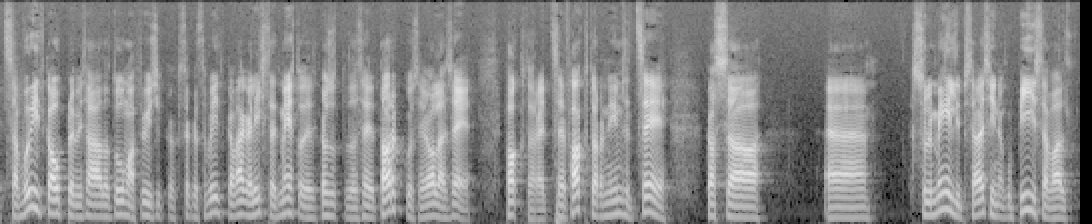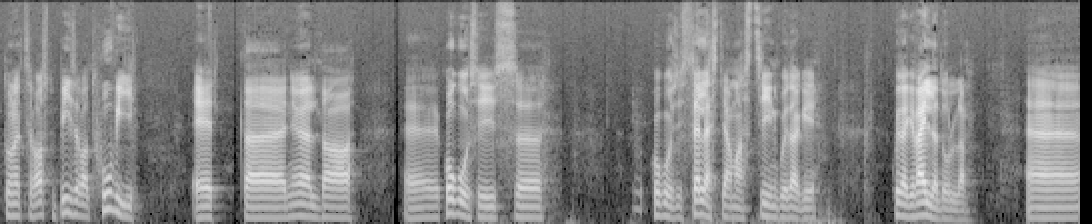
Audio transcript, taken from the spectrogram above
et sa võid kauplemise ajada tuumafüüsikaks, aga sa võid ka väga lihtsaid meetodeid kasutada, see tarkus ei ole see faktor, et see faktor on ilmselt see, kas sa äh,, kas sulle meeldib see asi nagu piisavalt, tunned sa vastu piisavalt huvi, et äh, nii-öelda äh, kogu siis äh,, kogu siis sellest jamast siin kuidagi, kuidagi välja tulla äh,.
